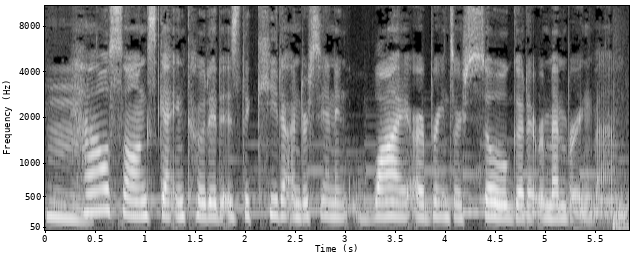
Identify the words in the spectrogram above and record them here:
Hmm. How songs get encoded is the key to understanding why our brains are so good at remembering them.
